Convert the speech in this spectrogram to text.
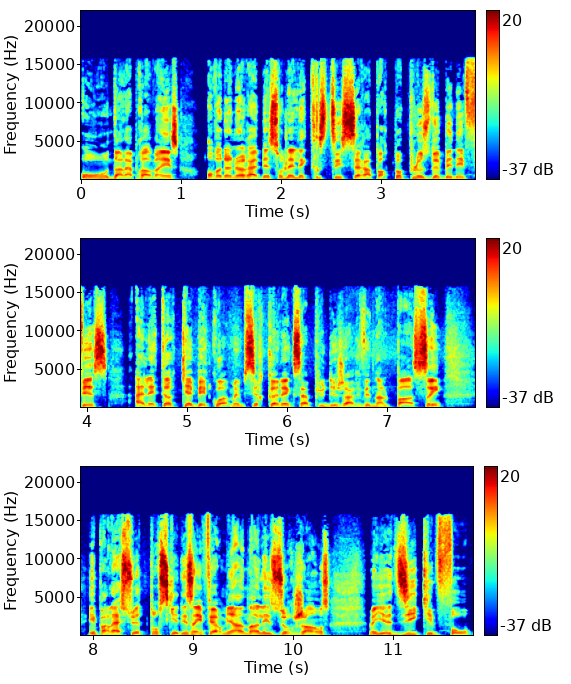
dans la province, on va donner un rabais sur l'électricité si ça rapporte pas plus de bénéfices à l'État québécois, même s'il reconnaît que ça a pu déjà arriver dans le passé. Et par la suite, pour ce qui est des infirmières dans les urgences, mais il a dit qu'il faut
